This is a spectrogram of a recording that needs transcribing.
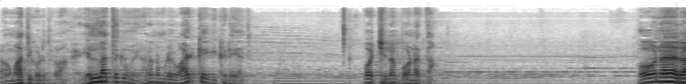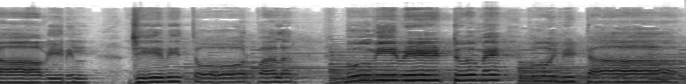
அவங்க மாத்தி கொடுத்துருவாங்க. எல்லாத்துக்குமே. ஆனால் நம்முடைய வாழ்க்கைக்கு கிடையாது. போச்சுன்னா போனதுதான். போன ராவினில் ஜீவித்தோர் பலர் பூமி விட்டுமே போய்விட்டார்.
